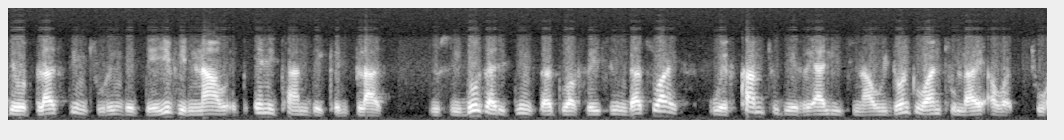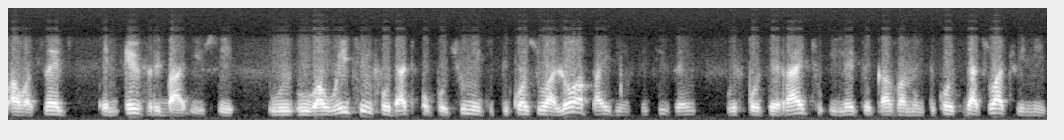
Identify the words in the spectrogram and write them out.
They were blasting during the day. Even now, at any time they can blast. You see, those are the things that we are facing. That's why we've come to the reality now. We don't want to lie our, to ourselves and everybody, you see. We, we are waiting for that opportunity because we are law abiding citizens. We've got the right to elect a government because that's what we need.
